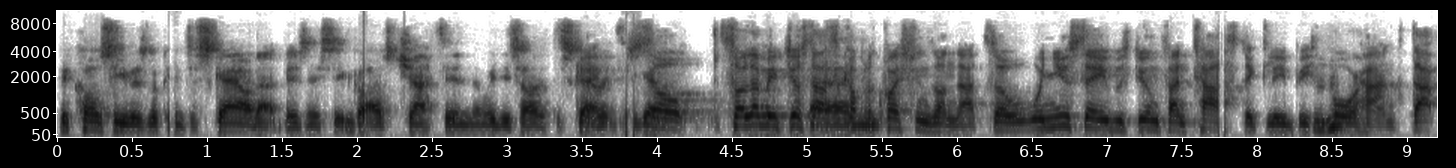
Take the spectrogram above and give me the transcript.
because he was looking to scale that business, it got us chatting, and we decided to scale okay. it together. So, so let me just ask um, a couple of um, questions on that. So, when you say he was doing fantastically mm-hmm. beforehand, mm-hmm. that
